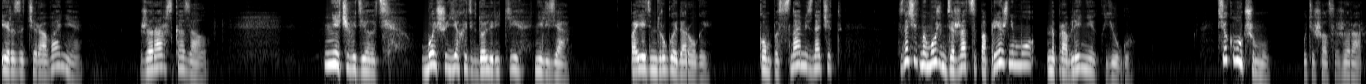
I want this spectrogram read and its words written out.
и разочарования Жерар сказал, «Нечего делать, больше ехать вдоль реки нельзя. Поедем другой дорогой. Компас с нами, значит, значит, мы можем держаться по-прежнему направление к югу». «Все к лучшему», — утешался Жерар.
